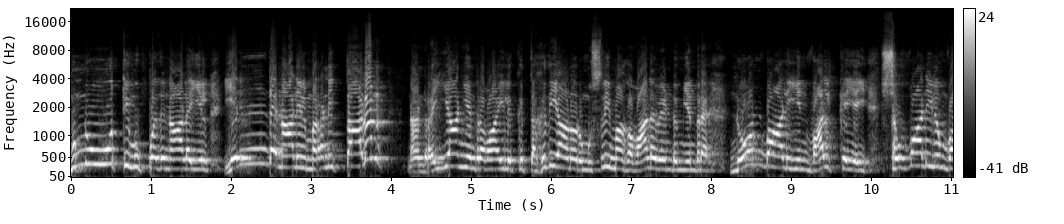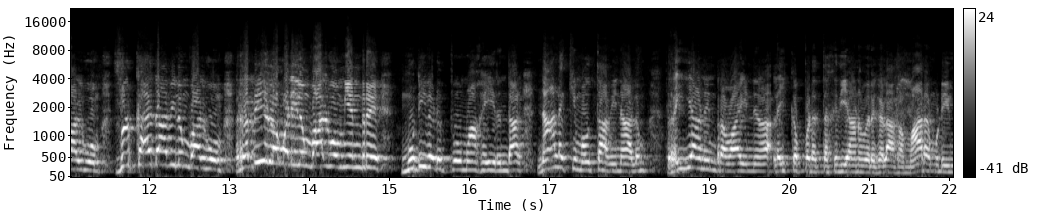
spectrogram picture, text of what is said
முன்னூத்தி முப்பது நாளையில் எந்த நாளில் மரணித்தாலும் நான் ரையான் என்ற வாயிலுக்கு தகுதியான ஒரு முஸ்லீமாக வாழ வேண்டும் என்ற நோன்பாளியின் வாழ்க்கையை செவ்வாலிலும் வாழ்வோம் துல்காதாவிலும் வாழ்வோம் ரபியுலவலிலும் வாழ்வோம் என்று முடிவெடுப்போமாக இருந்தால் நாளைக்கு மௌத்தாவினாலும் ரையான் என்ற வாயினால் அழைக்கப்பட தகுதியானவர்களாக மாற முடியும்.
